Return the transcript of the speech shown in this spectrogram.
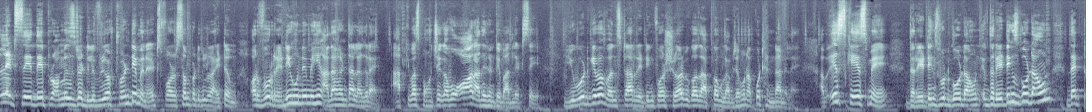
let's say they promised a delivery of 20 minutes for some particular item और वो रेडी होने में ही आधा घंटा लग रहा है। आपके पास पहुंचेगा वो और आधे घंटे बाद let's say you would give a one star rating for sure because आपका गुलाब जामुन आपको ठंडा मिला है। अब इस केस में the ratings would go down if the ratings go down that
